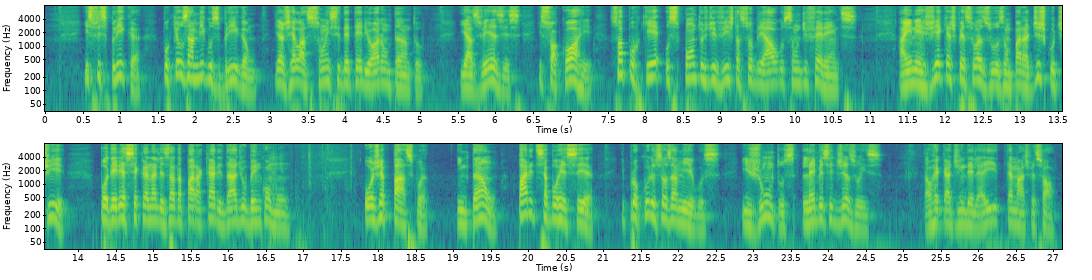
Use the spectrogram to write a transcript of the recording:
Isso explica por que os amigos brigam e as relações se deterioram tanto. E às vezes isso ocorre só porque os pontos de vista sobre algo são diferentes. A energia que as pessoas usam para discutir poderia ser canalizada para a caridade e o bem comum. Hoje é Páscoa, então pare de se aborrecer e procure os seus amigos. E juntos, lembre-se de Jesus. Tá o recadinho dele aí. Até mais, pessoal.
